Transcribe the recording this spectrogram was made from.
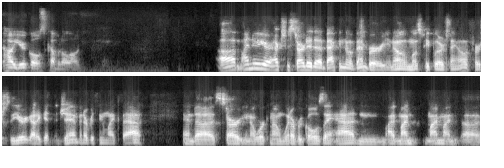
How are your goals coming along? Uh, my new year actually started uh, back in November. You know, most people are saying, "Oh, first of the year, got to get in the gym and everything like that," and uh, start, you know, working on whatever goals they had. And my my my uh,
